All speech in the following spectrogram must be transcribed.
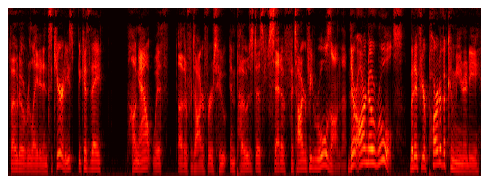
photo related insecurities because they hung out with other photographers who imposed a set of photography rules on them. There are no rules, but if you're part of a community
